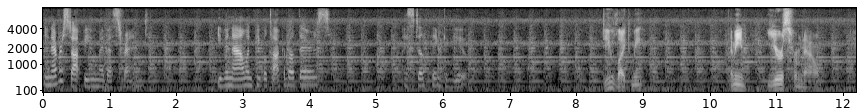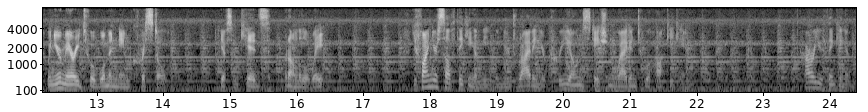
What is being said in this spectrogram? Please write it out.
You never stop being my best friend. Even now, when people talk about theirs, I still think of you. Do you like me? I mean, years from now, when you're married to a woman named Crystal, you have some kids, put on a little weight, you find yourself thinking of me when you're driving your pre owned station wagon to a hockey game. How are you thinking of me?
